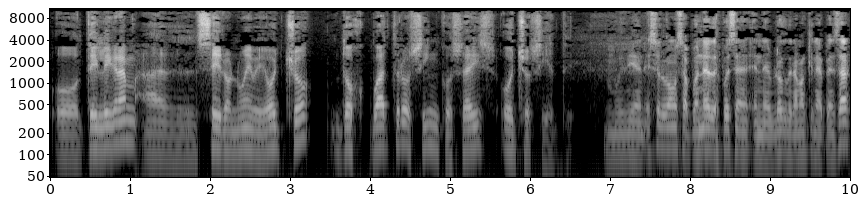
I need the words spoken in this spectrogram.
o Telegram al 098 245687. Muy bien, eso lo vamos a poner después en, el blog de la máquina de pensar.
